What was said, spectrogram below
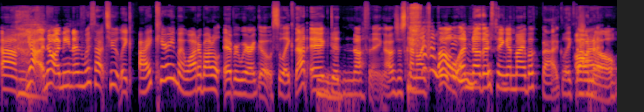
um, yeah, no, I mean, and with that too, like I carry my water bottle everywhere I go. So like that egg Mhm. did nothing. I was just kind of like, oh, another thing in my book bag. Like that. Oh no.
